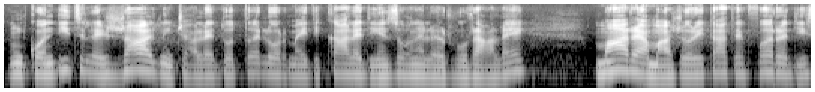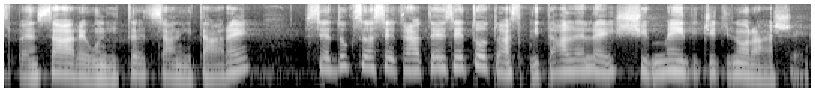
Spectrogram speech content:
în condițiile jalnice ale dotărilor medicale din zonele rurale, marea majoritate fără dispensare unități sanitare, se duc să se trateze tot la spitalele și medicii din orașe.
